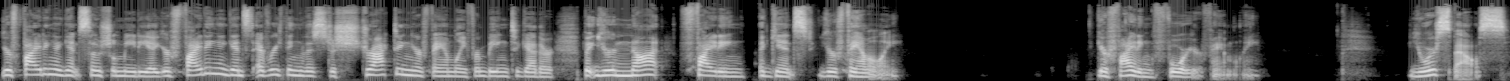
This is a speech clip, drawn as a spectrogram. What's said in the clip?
You're fighting against social media. You're fighting against everything that's distracting your family from being together, but you're not fighting against your family. You're fighting for your family. Your spouse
